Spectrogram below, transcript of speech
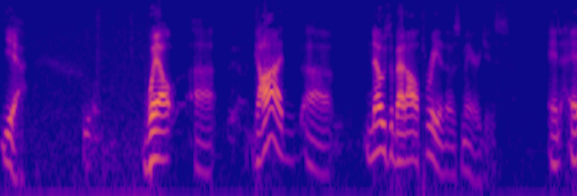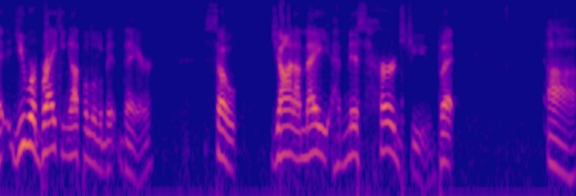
Yeah. Well, uh, God uh, knows about all three of those marriages, and uh, you were breaking up a little bit there. So, John, I may have misheard you, but uh,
